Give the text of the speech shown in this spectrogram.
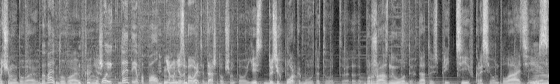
Почему бывают? Бывают? Бывают, конечно. Ой, куда это я попал? Не, ну не забывайте, да, что, в общем-то, есть до сих пор как бы вот это вот э, это буржуазный отдых, да, то есть прийти в красивом платье, С-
